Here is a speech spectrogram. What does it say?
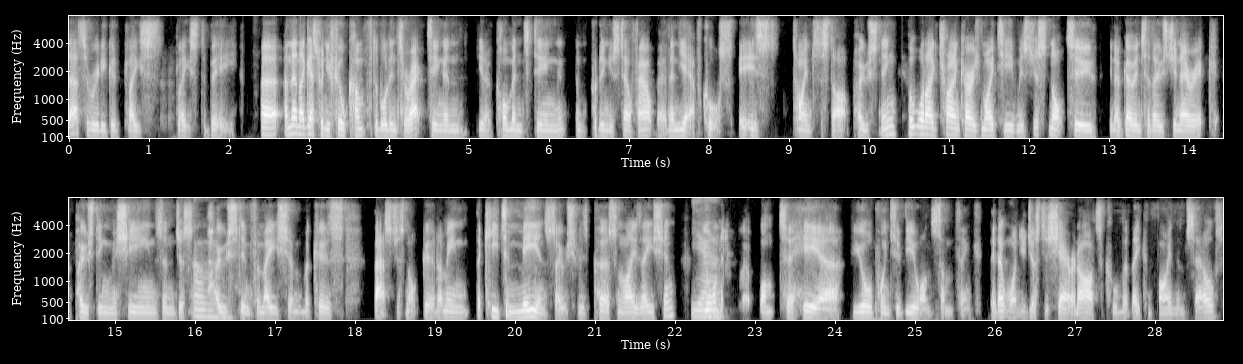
that's a really good place place to be Uh, and then I guess when you feel comfortable interacting and you know commenting and putting yourself out there, then yeah, of course, it is time to start posting. But what I try and encourage my team is just not to, you know, go into those generic posting machines and just oh. post information because that's just not good. I mean, the key to me in social is personalization. Yeah. Your network want to hear your point of view on something. They don't want you just to share an article that they can find themselves.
